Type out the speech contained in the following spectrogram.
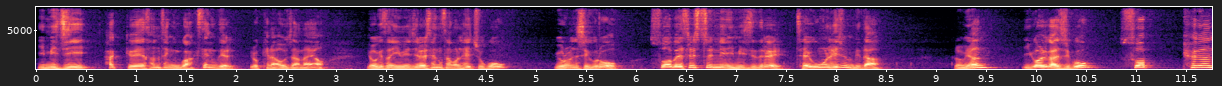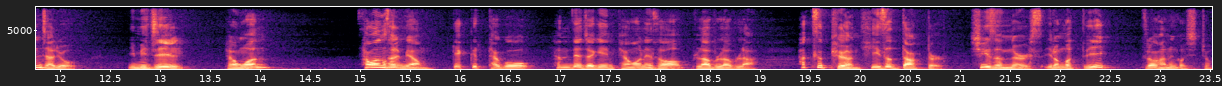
이미지 학교의 선생님과 학생들 이렇게 나오잖아요. 여기서 이미지를 생성을 해주고 이런 식으로 수업에 쓸 수 있는 이미지들을 제공을 해줍니다. 그러면 이걸 가지고 수업 표현 자료, 이미지 1, 병원, 상황 설명, 깨끗하고 현대적인 병원에서 블라블라블라, 학습 표현, he's a doctor, she's a nurse 이런 것들이 들어가는 것이죠.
